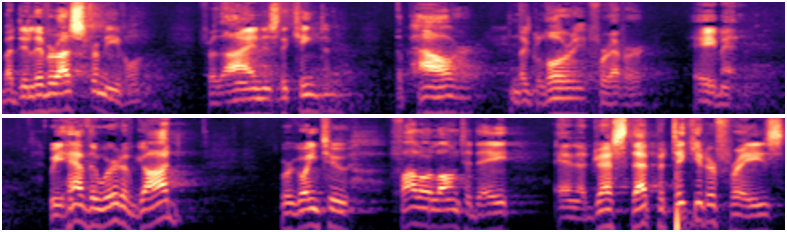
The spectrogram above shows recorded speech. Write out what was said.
but deliver us from evil. For thine is the kingdom, the power, and the glory forever. Amen. We have the Word of God. We're going to follow along today and address that particular phrase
